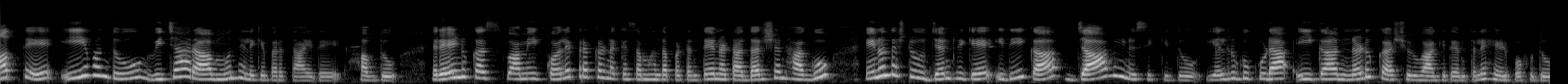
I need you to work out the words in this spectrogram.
ಮತ್ತೆ ಈ ಒಂದು ವಿಚಾರ ಮುನ್ನೆಲೆಗೆ ಬರ್ತಾ ಇದೆ. ಹೌದು ರೇಣುಕಾ ಸ್ವಾಮಿ ಕೊಲೆ ಪ್ರಕರಣಕ್ಕೆ ಸಂಬಂಧಪಟ್ಟಂತೆ ನಟ ದರ್ಶನ್ ಹಾಗೂ ಇನ್ನೊಂದಷ್ಟು ಜನರಿಗೆ ಇದೀಗ ಜಾಮೀನು ಸಿಕ್ಕಿದ್ದು. ಎಲ್ರಿಗೂ ಕೂಡ ಈಗ ನಡುಕ ಶುರುವಾಗಿದೆ ಅಂತಲೇ ಹೇಳಬಹುದು.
